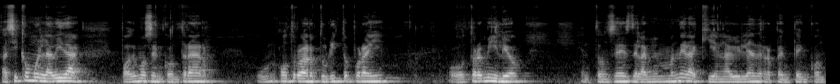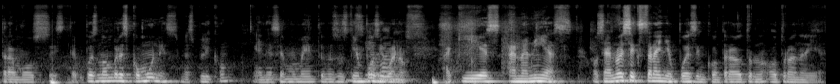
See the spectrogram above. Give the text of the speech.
Así como en la vida podemos encontrar un, otro Arturito por ahí, otro Emilio, entonces de la misma manera aquí en la Biblia de repente encontramos este, pues nombres comunes, ¿me explico? En ese momento, en esos tiempos, y bueno, aquí es Ananías, o sea, no es extraño, puedes encontrar otro, otro Ananías.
